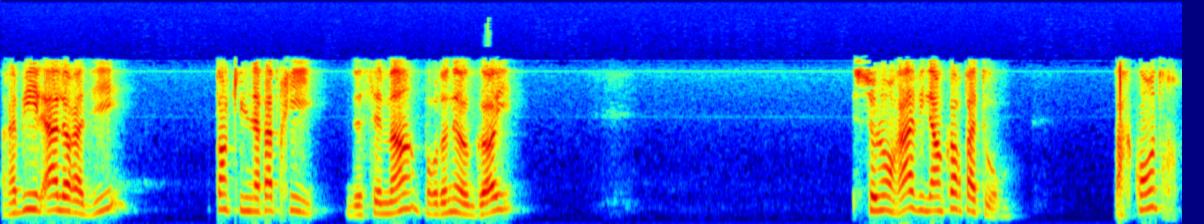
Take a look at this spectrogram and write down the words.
Rabbi Ilha leur a dit, tant qu'il n'a pas pris de ses mains pour donner au goy, selon Rav, il est encore pas tour. Par contre,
